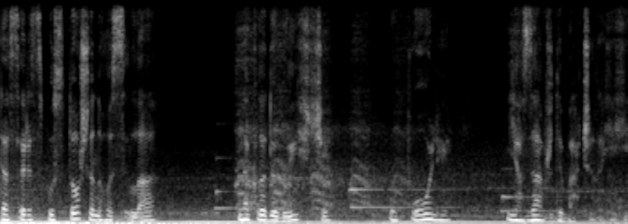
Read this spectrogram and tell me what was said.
Та серед спустошеного села, на кладовищі, у полі я завжди бачила її.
